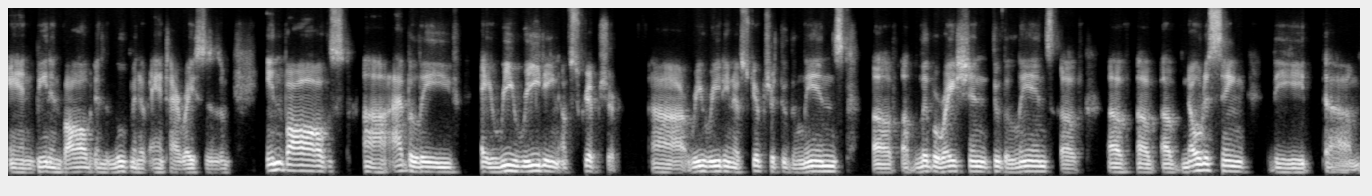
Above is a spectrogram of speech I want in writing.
and being involved in the movement of anti-racism involves, uh, I believe, a rereading of scripture, uh, rereading of scripture through the lens of, of liberation, through the lens of, of, of, of noticing the, um,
